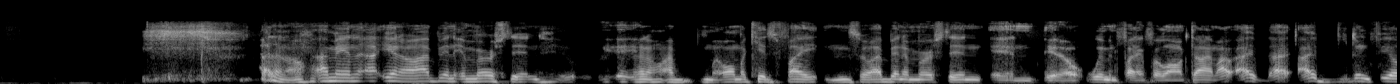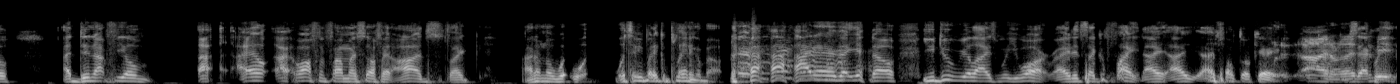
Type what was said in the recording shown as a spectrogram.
I don't know. I mean, I, you know, I've been immersed in, you know, I've all my kids fight, and so I've been immersed in, in you know, women fighting for a long time. I, I, I didn't feel, I did not feel. I, I, I often find myself at odds. Like, I don't know what, what what's everybody complaining about? I, didn't, you know, you do realize where you are, right? It's like a fight. I, I, I felt okay. I don't know. Exactly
